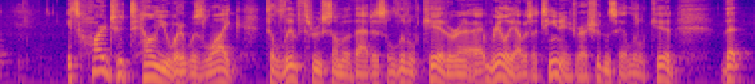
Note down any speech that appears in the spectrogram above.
it's hard to tell you what it was like to live through some of that as a little kid, or uh, really, I was a teenager. I shouldn't say a little kid. That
